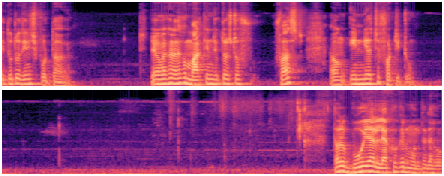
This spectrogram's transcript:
এই দুটো জিনিস পড়তে হবে। যেরকম এখানে দেখো মার্কিন যুক্তরাষ্ট্র ফার্স্ট এবং ইন্ডিয়া হচ্ছে ফর্টি টু তারপরে বই আর লেখকের মধ্যে দেখো,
